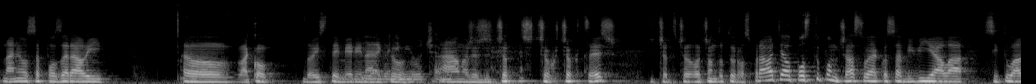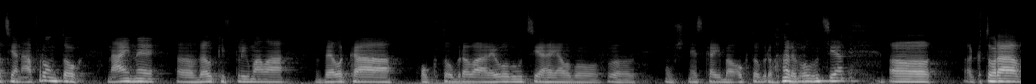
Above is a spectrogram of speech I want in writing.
na neho sa pozerali uh, ako do istej miery na nejakého... Áno, že, že čo, čo, čo chceš čo, čo, o čom to tu rozprávate, ale postupom času, ako sa vyvíjala situácia na frontoch, najmä e, veľký vplyv mala veľká oktobrová revolúcia, alebo e, už dneska iba oktobrová revolúcia, e, ktorá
